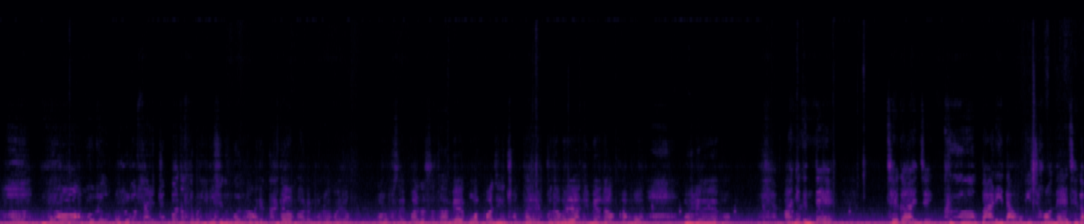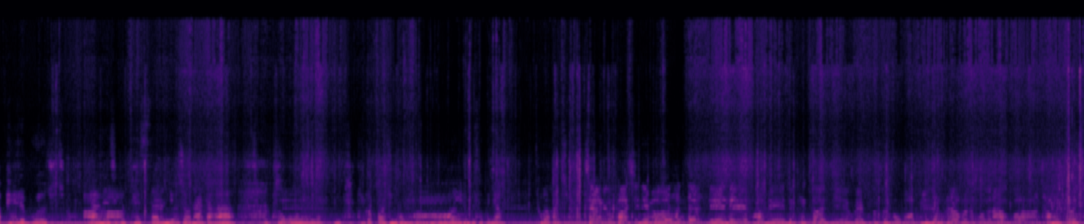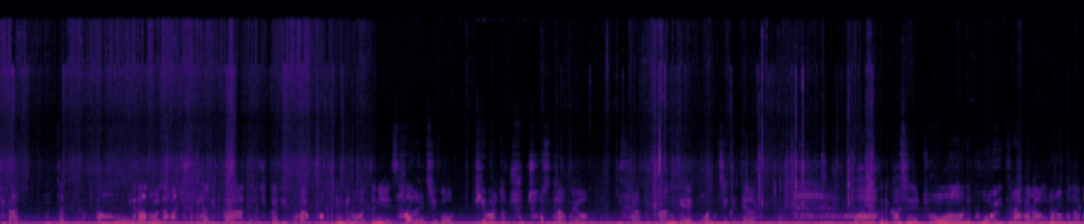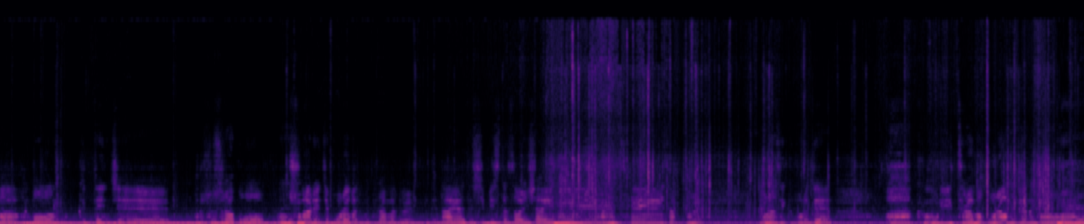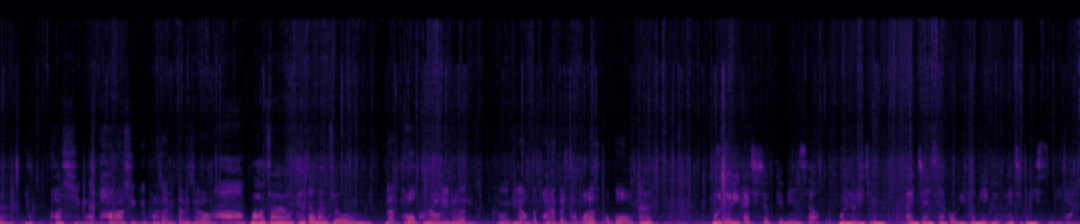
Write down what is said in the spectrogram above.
와, 왜 이렇게 얼굴살이 쭉 빠졌어? 막 이러시는 거예요. 근데 그 다음 말은 뭐라고 해요? 얼굴 살이 빠졌어 다음에 뭐 빠지니 좋다 예쁘다 그래 아니면 아까 뭐왜 이래 막 아니, 근데 제가 이제 그 말이 나오기 전에 제가 배를 보여주죠. 나는 아하. 지금 뱃살은 여전하다. 그래서, 어, 붓기가 빠진 건가? 음. 이러면서 그냥 돌아갔죠. 자 그리고 가시님은 한 달 내내 밤에 늦게까지 웹툰을 보고 밀린 드라마를 보느라 와 잠을 10시간 못 잤대요 어우. 게다가 놀다가 출출하니까 야식까지 꼬박꼬박 챙겨 먹었더니 살은 찌고 피부를 또 축 처지더라고요 이 사람 푹 가는 게 뭔지 그때 알았습니다 와 근데 가시님 저는 거의 드라마를 안 보나 보다가 한번 그때 이제 무릎 수술하고 응. 주말에 이제 몰아가지고 드라마를 그때 나의 아저씨 미스터 선샤인 음. 세 작품을 몰아서 이렇게 보는데 와 그 우리 드라마 몰아보게 하는 거 네. 6화씩 뭐 8화씩 보는 사람이 있다면서요 맞아요. 대단하죠. 나 더 글로리는 그 1화부터 8화까지 다 몰아서 보고 네. 무더위가 지속되면서 물놀이 중 안전사고 위험이 높아지고 있습니다.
